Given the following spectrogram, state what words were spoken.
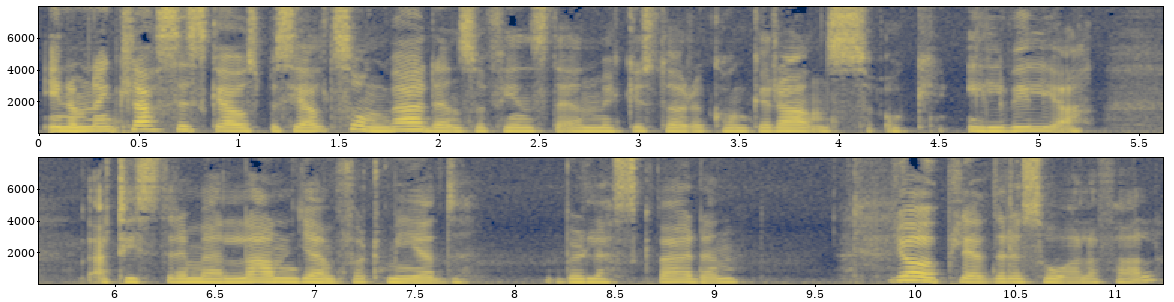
inom den klassiska och speciellt sångvärlden så finns det en mycket större konkurrens och illvilja artister emellan jämfört med burleskvärlden. Jag upplevde det så i alla fall.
